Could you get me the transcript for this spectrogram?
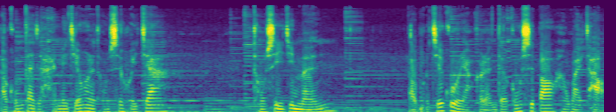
老公带着还没结婚的同事回家，同事一进门，老婆接过两个人的公事包和外套，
